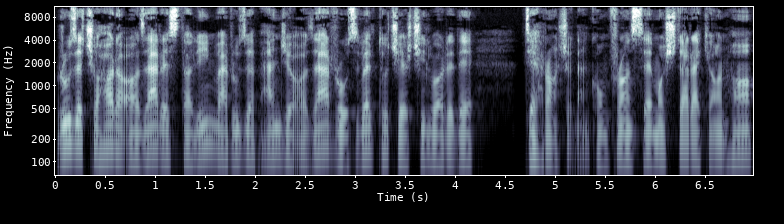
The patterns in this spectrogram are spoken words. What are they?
روز چهار آذر استالین و روز پنج آذر روزولت و چرچیل وارد تهران شدند. کنفرانس مشترک آنها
